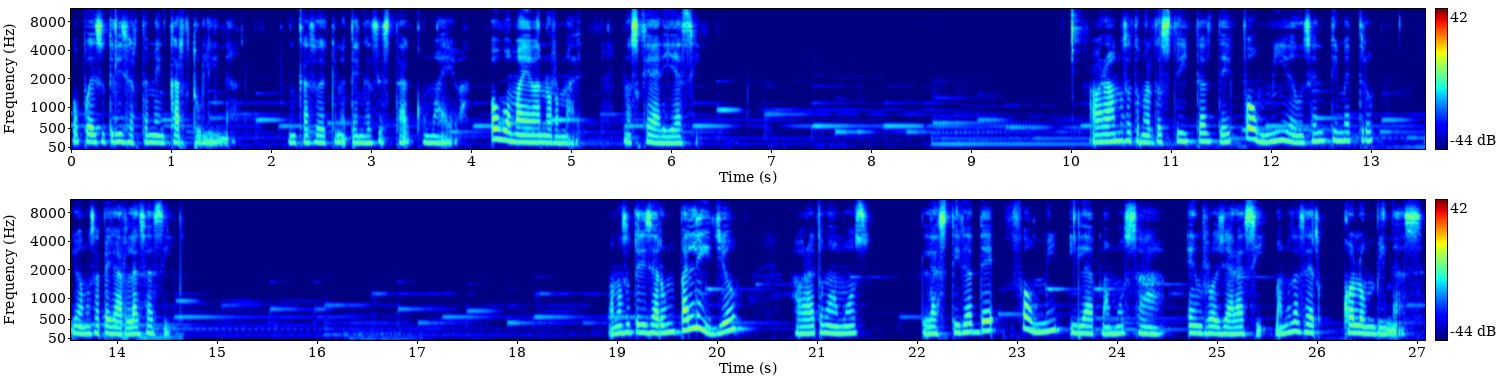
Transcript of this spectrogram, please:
o puedes utilizar también cartulina en caso de que no tengas esta goma eva o goma eva normal. Nos quedaría así. Ahora vamos a tomar dos tiritas de foamy de un centímetro y vamos a pegarlas así. Vamos a utilizar un palillo. Ahora tomamos las tiras de foamy y las vamos a enrollar así. Vamos a hacer colombinas.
